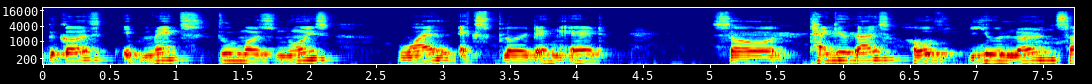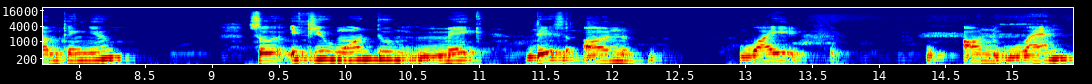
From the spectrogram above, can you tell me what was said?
because it makes too much noise while exploiting it. So thank you guys. Hope you learned something new. So if you want to make this on why on when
